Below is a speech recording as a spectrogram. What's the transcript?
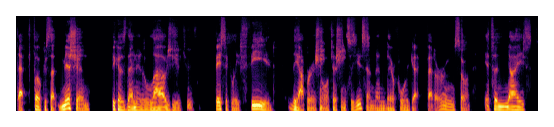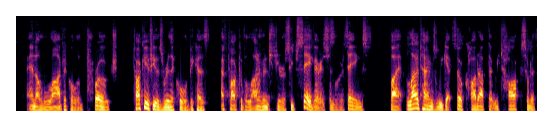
that focus, that mission, because then it allows you to basically feed the operational efficiencies and then therefore get better. And so it's a nice and a logical approach. Talking with you is really cool because I've talked with a lot of engineers who say very similar things, but a lot of times we get so caught up that we talk sort of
